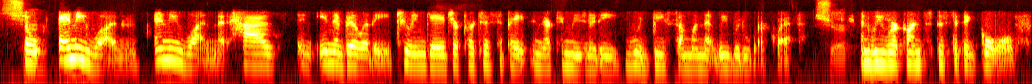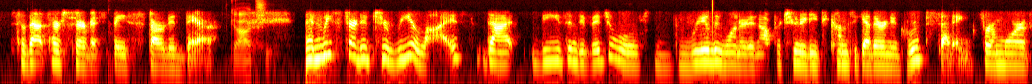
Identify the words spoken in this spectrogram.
Sure. So anyone, anyone that has an inability to engage or participate in their community would be someone that we would work with. Sure. And we work on specific goals. So that's our service base started there. Gotcha. Then we started to realize that these individuals really wanted an opportunity to come together in a group setting for more of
